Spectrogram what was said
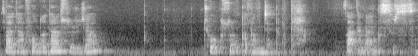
Zaten fondöten süreceğim. Çoğu kusurum kapanacak. Zaten ben kusursuzum.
